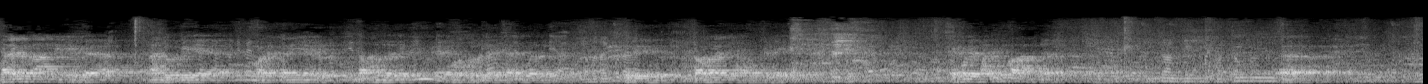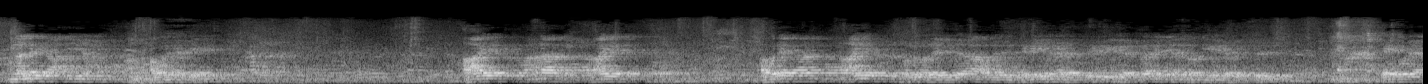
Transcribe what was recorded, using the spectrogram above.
தலைவராக இருக்கின்ற அன்புடைய வழக்கறிஞர் திரு தவராஜி அவர்களே எங்களுடைய மதிப்பார்ந்த அஹ், நல்ல ஆதீனம் அவர்களே ஆயர் மன்னார் ஆயர். அவரே தான் ஆயிரத்து சொல்வதை விட அவருக்கு தெரியும் என திருப்பி கேட்பார் என்ன சொன்னீர்கள் எங்களுடைய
